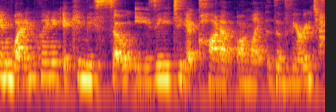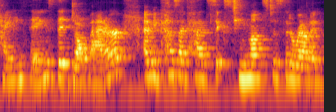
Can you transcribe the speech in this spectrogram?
in wedding planning, it can be so easy to get caught up on like the very tiny things that don't matter. And because I've had 16 months to sit around and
